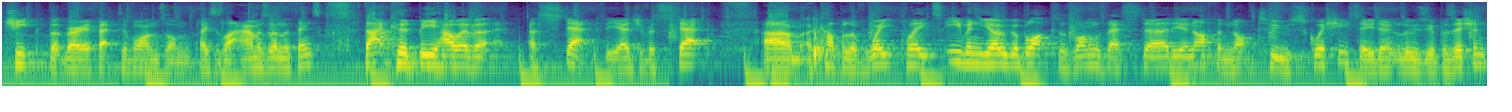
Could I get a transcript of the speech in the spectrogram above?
cheap but very effective ones on places like Amazon and things. That could be, however, a step, the edge of a step, um, a couple of weight plates, even yoga blocks, as long as they're sturdy enough and not too squishy so you don't lose your position.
